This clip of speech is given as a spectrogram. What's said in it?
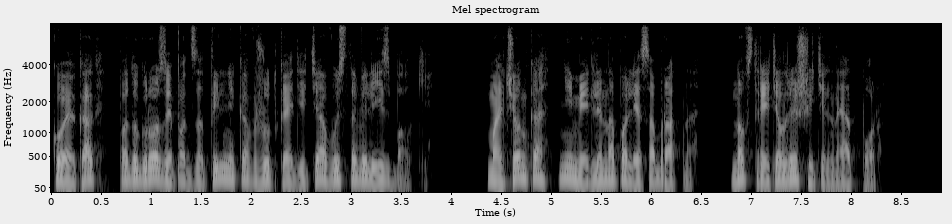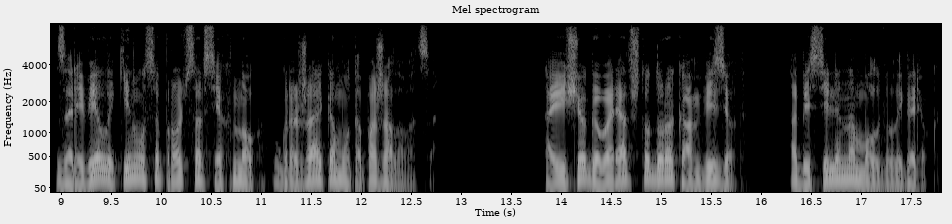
Кое-как, под угрозой подзатыльников, жуткое дитя выставили из балки. Мальчонка немедленно полез обратно, но встретил решительный отпор. Заревел и кинулся прочь со всех ног, угрожая кому-то пожаловаться. «А еще говорят, что дуракам везет», — обессиленно молвил Игорек.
